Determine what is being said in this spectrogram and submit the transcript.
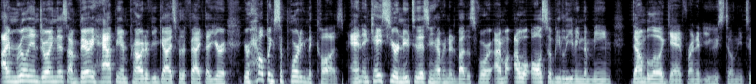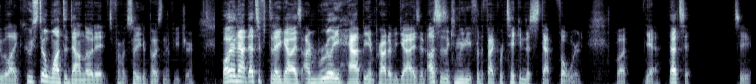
I'm really enjoying this. I'm very happy and proud of you guys for the fact that you're you're helping supporting the cause. And in case you're new to this and you haven't heard about this before, I'm, I will also be leaving the meme down below again for any of you who still need to like, who still want to download it for, so you can post in the future. But other than that, that's it for today, guys. I'm really happy and proud of you guys and us as a community for the fact we're taking this step forward. But yeah, that's it. See you.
